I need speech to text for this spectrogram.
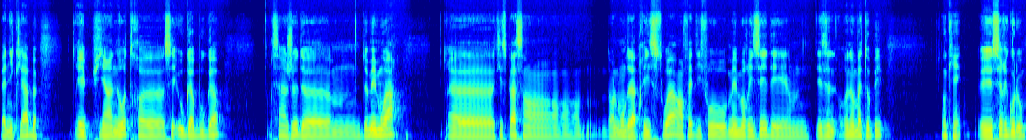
Panic Lab. Et puis un autre, c'est Ooga Booga. C'est un jeu de, de mémoire euh, qui se passe en, dans le monde de la préhistoire. En fait, il faut mémoriser des, des onomatopées. Ok. Et c'est rigolo.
